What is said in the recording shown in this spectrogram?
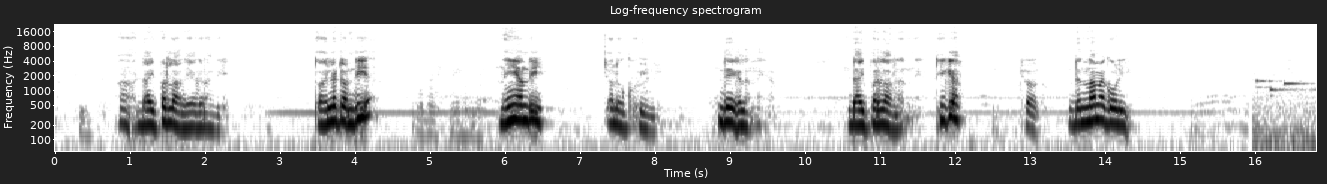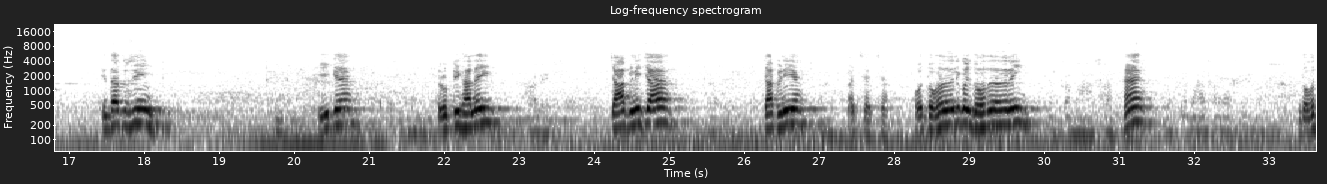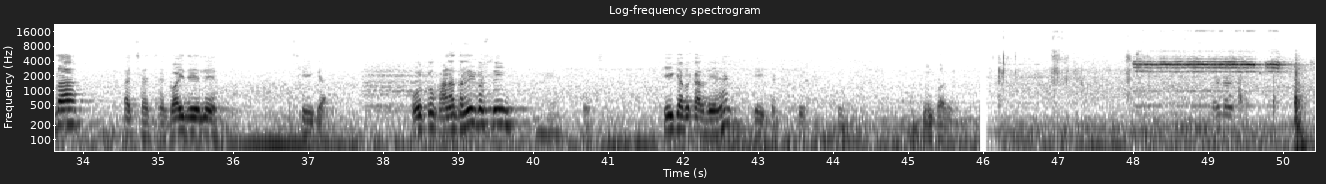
ਹਾਂ ਡਾਈਪਰ ਲਾ ਦਿਆ ਕਰਾਂਗੇ। ਟਾਇਲਟ ਆਉਂਦੀ ਹੈ? ਟੋਲਰੈਂਸ ਨਹੀਂ ਆਉਂਦੀ। ਚਲੋ ਕੋਈ ਨਹੀਂ ਦੇਖ ਲੈਂਦੇ ਆ ਡਾਈਪਰ ਲਾ ਲੈਂਦੇ ਆ ਠੀਕ ਹੈ? ਚਲੋ ਦਿੰਦਾ ਮੈਂ ਗੋਲੀ। ਕਿੱਦਾਂ ਤੁਸੀਂ? ਠੀਕ ਹੈ? ਰੋਟੀ ਖਾ ਲਈ? ਚਾਹ ਪੀਣੀ ਚਾਹ? ਚਾਹ ਪੀਣੀ ਹੈ? ਅੱਛਾ ਅੱਛਾ। ਉਹ ਦੁਖਦਾ ਨਹੀਂ ਕੁਝ ਦੁਖਦਾ ਨਹੀਂ? ਹੈ? ਦੁਖਦਾ ਅੱਛਾ ਅੱਛਾ। ਦਵਾਈ ਦੇ ਦਿੰਦੇ ਠੀਕ ਆ। ਹੋਰ ਕੋਈ ਖਾਣਾ ਤਾਂ ਨਹੀਂ ਕੁਝ ਨਹੀਂ? ਅੱਛਾ। ਠੀਕ ਹੈ ਵੀ ਕਰਦੇ ਹਾਂ? ਠੀਕ ਹੈ ਠੀਕ ਮੈਨੂੰ ਪਾ ਦੇ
